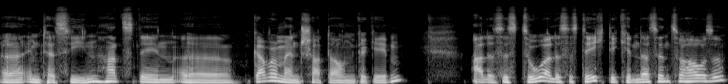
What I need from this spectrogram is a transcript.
äh, im Tessin hat's den äh, Government Shutdown gegeben. Alles ist zu, alles ist dicht, die Kinder sind zu Hause.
